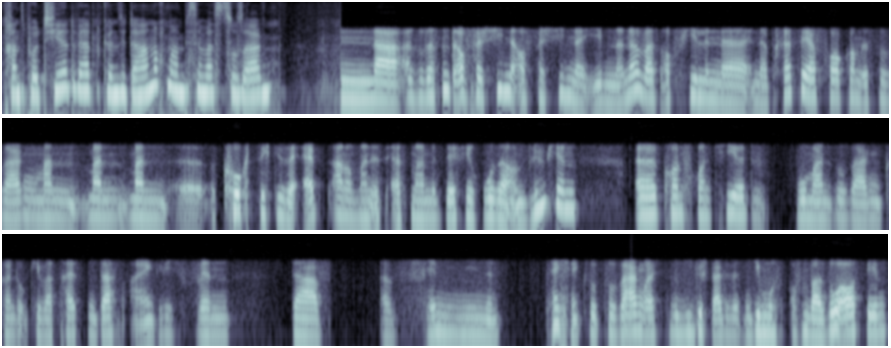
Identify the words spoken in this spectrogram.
transportiert werden. Können Sie da noch mal ein bisschen was zu sagen? Na, also das sind auf verschiedene, auf verschiedener Ebene, ne? Was auch viel in der in der Presse hervorkommt, ist zu sagen, man man man äh, guckt sich diese Apps an und man ist erstmal mit sehr viel Rosa und Blümchen äh, konfrontiert, wo man so sagen könnte, okay, was heißt denn das eigentlich, wenn da äh, feminine Technik sozusagen als Technologie gestaltet wird und die muss offenbar so aussehen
